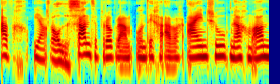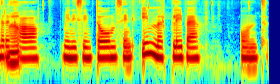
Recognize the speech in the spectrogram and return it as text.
Einfach, ja, alles. das ganze Programm. Und ich habe einfach einen Schub nach dem anderen ja. gehabt. Meine Symptome sind immer geblieben. Und,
